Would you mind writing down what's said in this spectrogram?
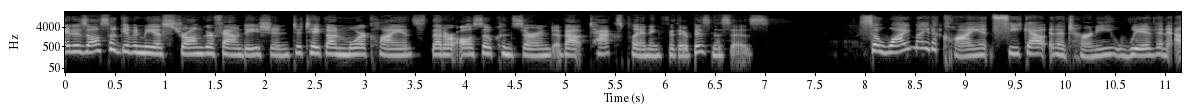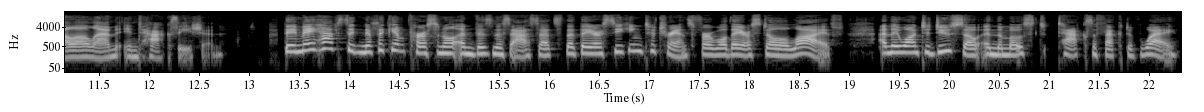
It has also given me a stronger foundation to take on more clients that are also concerned about tax planning for their businesses. So, why might a client seek out an attorney with an LLM in taxation? They may have significant personal and business assets that they are seeking to transfer while they are still alive, and they want to do so in the most tax effective way.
